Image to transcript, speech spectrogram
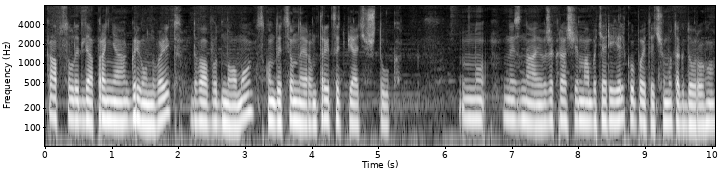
Капсули для прання Grünwald 2 в одному з кондиціонером 35 штук. Ну, не знаю, вже краще, мабуть, Аріель купити, чому так дорого.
